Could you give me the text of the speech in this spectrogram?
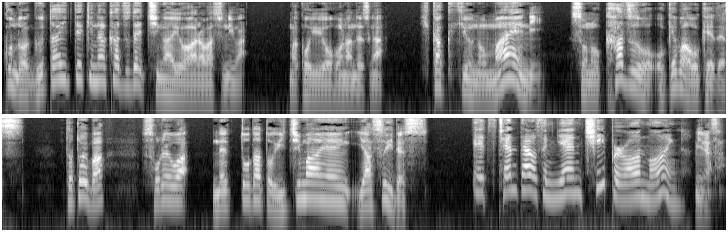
今度は具体的な数で違いを表すには、まあこういう用法なんですが、比較級の前にその数を置けば OK です。例えば、それはネットだと1万円安いです。It's 10,000 yen cheaper online. 皆さん。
